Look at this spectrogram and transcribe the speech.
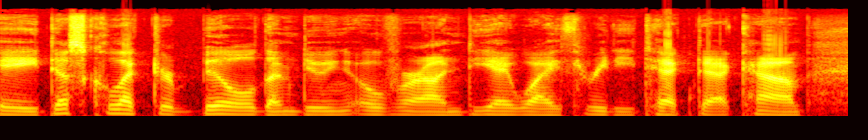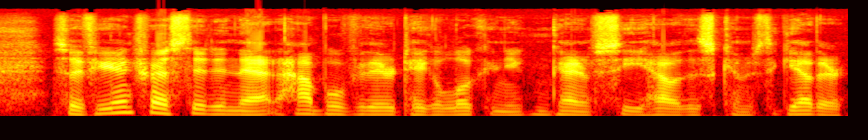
a dust collector build I'm doing over on DIY3DTech.com. So if you're interested in that, hop over there, take a look, and you can kind of see how this comes together.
